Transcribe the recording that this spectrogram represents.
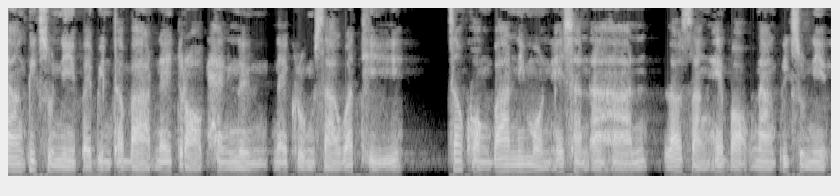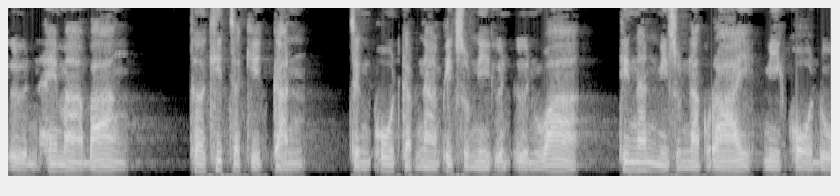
นางภิกษุณีไปบินทบาทในตรอกแห่งหนึ่งในกรุงสาวัตถี เจ้าของบ้านนิมนต์ให้ฉันอาหาร แล้วสั่งให้บอกนางภิกษุณีอื่นให้มาบ้าง เธอคิดจะกีดกัน จึงพูดกับนางภิกษุณีอื่น ๆว่า ที่นั่นมีสุนัขร้าย มีโคดุ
